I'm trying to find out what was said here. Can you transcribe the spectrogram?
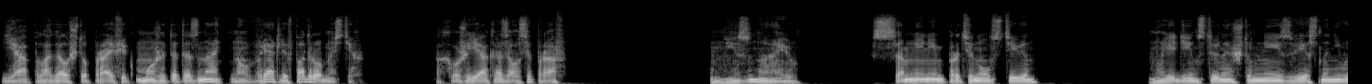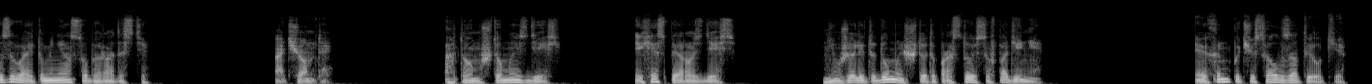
Я полагал, что Прайфик может это знать, но вряд ли в подробностях. Похоже, я оказался прав. «Не знаю», — с сомнением протянул Стивен. «Но единственное, что мне известно, не вызывает у меня особой радости». «О чем ты?» «О том, что мы здесь. И Хесперо здесь. Неужели ты думаешь, что это простое совпадение?» Эхан почесал в затылке.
